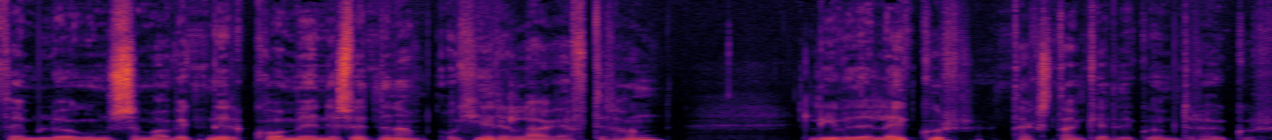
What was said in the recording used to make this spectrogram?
þeim lögum sem að Vignir kom inn í sveitina og hér er lag eftir hann Lífið er leikur, tekstan gerði Guðmundur Haugur.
